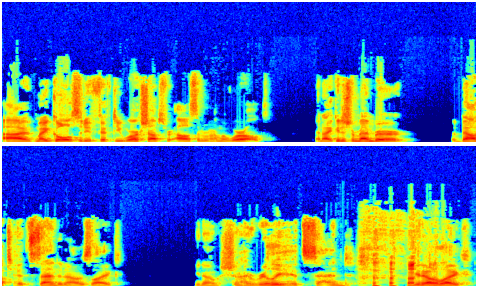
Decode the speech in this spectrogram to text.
Uh, my goal is to do 50 workshops for LSM around the world. And I could just remember about to hit send, and I was like, you know, should I really hit send? you know, like,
